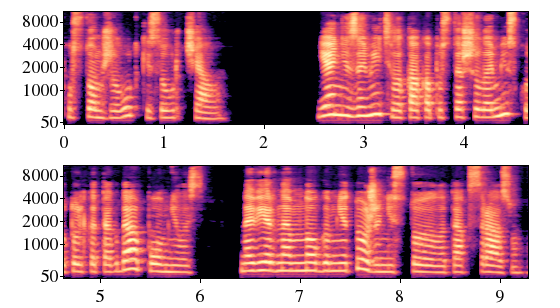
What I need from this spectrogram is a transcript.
В пустом желудке заурчало. Я не заметила, как опустошила миску, только тогда опомнилась. Наверное, много мне тоже не стоило так сразу.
